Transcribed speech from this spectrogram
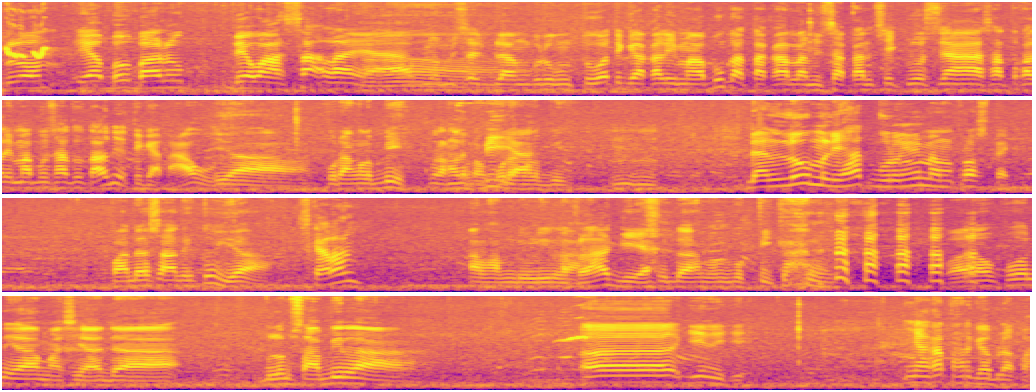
Belum ya ba- baru dewasa lah ya, Ah. belum bisa dibilang burung tua tiga kali mabung katakanlah misalkan siklusnya satu kali mabung satu tahun ya tiga tahun. Ya kurang lebih. Kurang lebih kurang ya. lebih. Mm-mm. Dan lu melihat burung ini memang prospek. Pada saat itu ya, Sekarang alhamdulillah. Apalagi ya? Sudah membuktikan. Walaupun ya masih ada belum stabil lah. eh gini Ki. Ngangkat harga berapa?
